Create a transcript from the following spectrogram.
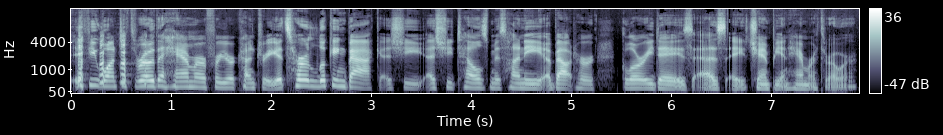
if you want to throw the hammer for your country. It's her looking back as she as she tells Miss Honey about her glory days as a champion hammer thrower.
